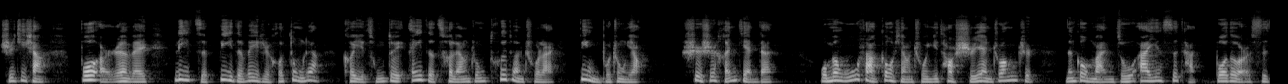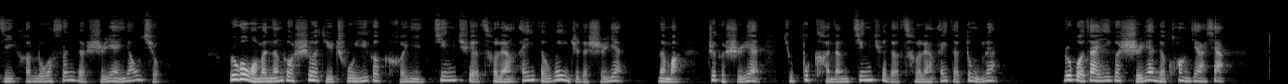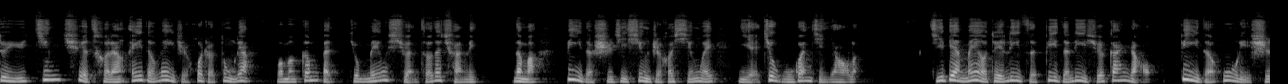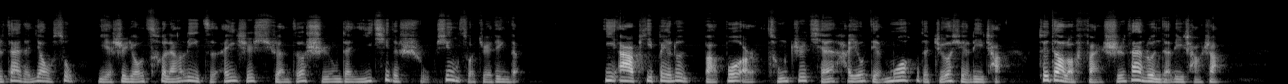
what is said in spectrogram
实际上，波尔认为粒子 B 的位置和动量可以从对 A 的测量中推断出来，并不重要。事实很简单，我们无法构想出一套实验装置能够满足爱因斯坦、波多尔斯基和罗森的实验要求。如果我们能够设计出一个可以精确测量 A 的位置的实验，那么这个实验就不可能精确地测量 A 的动量。如果在一个实验的框架下，对于精确测量 A 的位置或者动量，我们根本就没有选择的权利，那么 B 的实际性质和行为也就无关紧要了。即便没有对粒子 B 的力学干扰，B 的物理实在的要素也是由测量粒子 A 时选择使用的仪器的属性所决定的。ERP 悖论把波尔从之前还有点模糊的哲学立场推到了反实在论的立场上。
